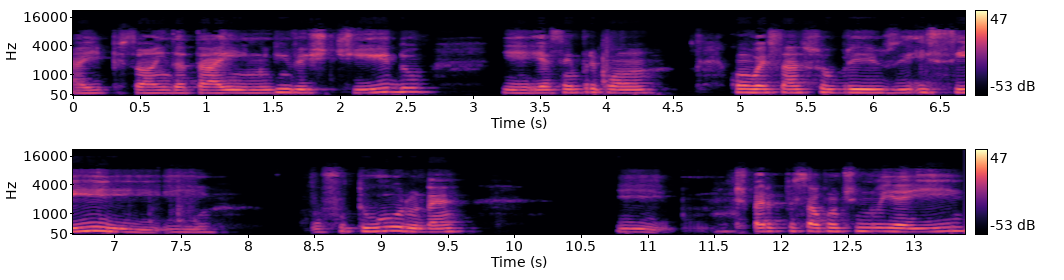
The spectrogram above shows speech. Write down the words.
aí pessoal ainda está aí muito investido e, e, é sempre bom conversar sobre os e se e, e o futuro, né? E espero que o pessoal continue aí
